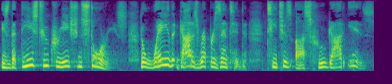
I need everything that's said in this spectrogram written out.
is that these two creation stories, the way that God is represented, teaches us who God is.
